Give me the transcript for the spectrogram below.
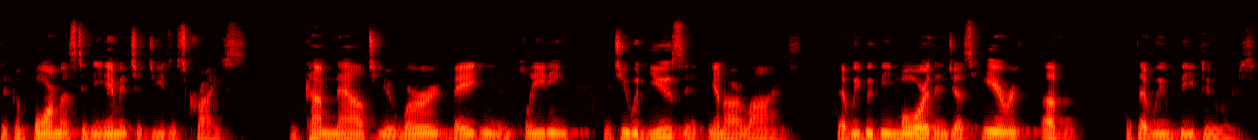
to conform us to the image of Jesus Christ. We come now to your word, begging and pleading that you would use it in our lives, that we would be more than just hearers of it, but that we would be doers.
